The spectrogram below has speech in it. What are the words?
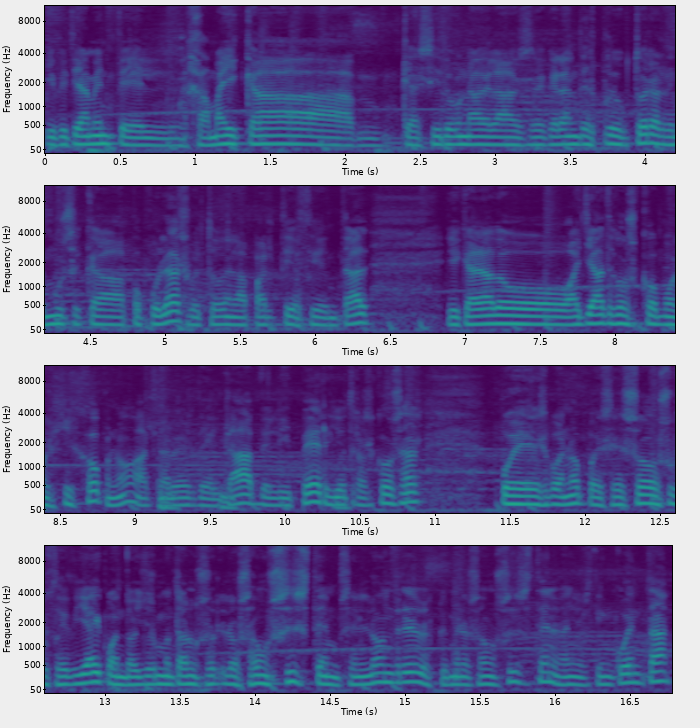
Y efectivamente, el Jamaica, mm, que ha sido una de las grandes productoras de música popular, sobre todo en la parte occidental, y que ha dado hallazgos como el hip hop, ¿no? A través del dub, del hiper y otras cosas. Pues bueno, pues eso sucedía y cuando ellos montaron los sound systems en Londres, los primeros sound systems en los años 50,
